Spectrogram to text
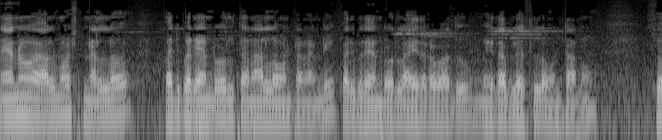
నేను ఆల్మోస్ట్ నెలలో పది పదిహేను రోజులు తెనాల్లో ఉంటానండి. పది పదిహేను రోజులు హైదరాబాదు మిగతా ప్లేస్లో ఉంటాను. సో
